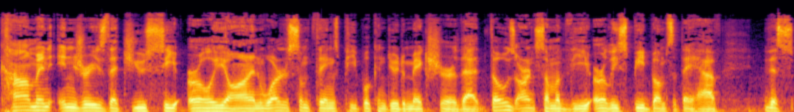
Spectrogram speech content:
common injuries that you see early on, and what are some things people can do to make sure that those aren't some of the early speed bumps that they have this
